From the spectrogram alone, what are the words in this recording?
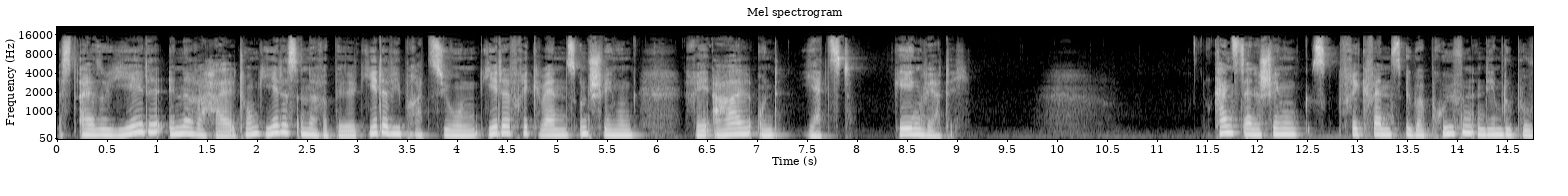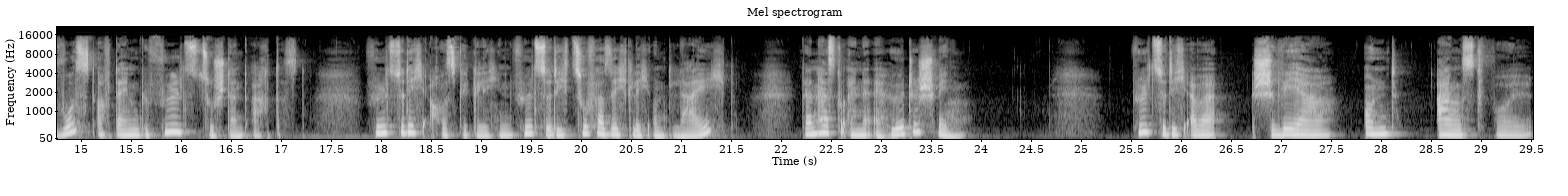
ist also jede innere Haltung, jedes innere Bild, jede Vibration, jede Frequenz und Schwingung real und jetzt, gegenwärtig. Du kannst deine Schwingungsfrequenz überprüfen, indem du bewusst auf deinen Gefühlszustand achtest. Fühlst du dich ausgeglichen? Fühlst du dich zuversichtlich und leicht? Dann hast du eine erhöhte Schwingung. Fühlst du dich aber schwer und angstvoll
